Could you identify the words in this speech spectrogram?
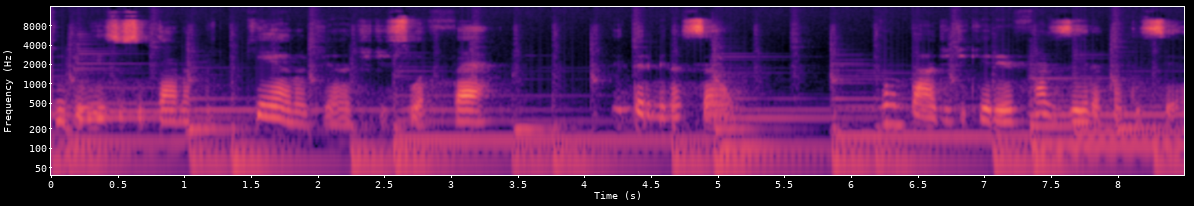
tudo isso se torna pequeno diante de sua fé, determinação, vontade de querer fazer acontecer.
